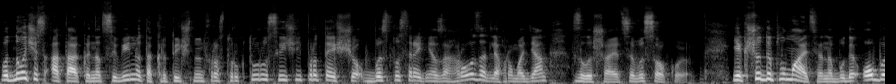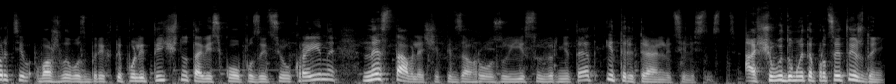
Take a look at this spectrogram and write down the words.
Водночас атаки на цивільну та критичну інфраструктуру свідчать про те, що безпосередня загроза для громадян залишається високою. Якщо дипломатія набуде обертів, важливо зберегти політичну та військову позицію України, не ставлячи під загрозу її суверенітет і територіальну цілісність. А що ви думаєте про цей тиждень?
